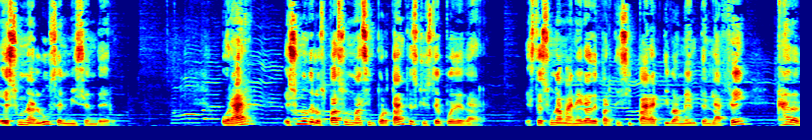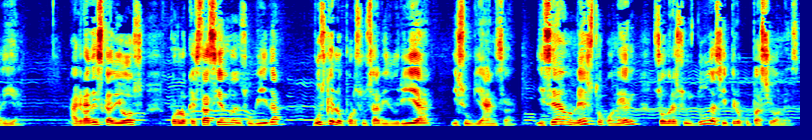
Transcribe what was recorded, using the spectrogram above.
es una luz en mi sendero. Orar es uno de los pasos más importantes que usted puede dar. Esta es una manera de participar activamente en la fe cada día. Agradezca a Dios por lo que está haciendo en su vida, búsquelo por su sabiduría y su guianza, y sea honesto con Él sobre sus dudas y preocupaciones.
